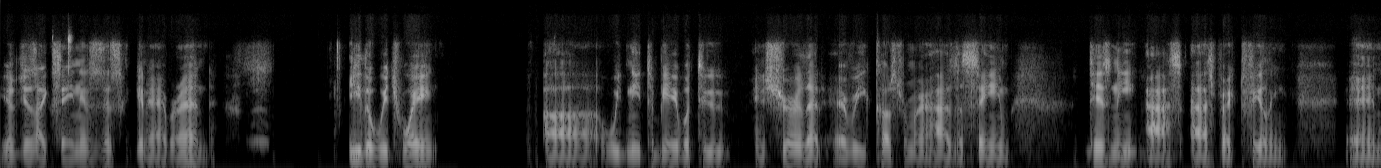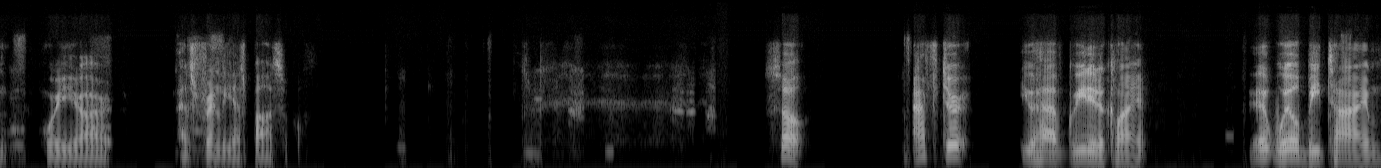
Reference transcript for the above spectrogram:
You're just like saying, is this gonna ever end? Either which way, uh, we need to be able to ensure that every customer has the same Disney ass aspect feeling and we are as friendly as possible. So after you have greeted a client, it will be time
